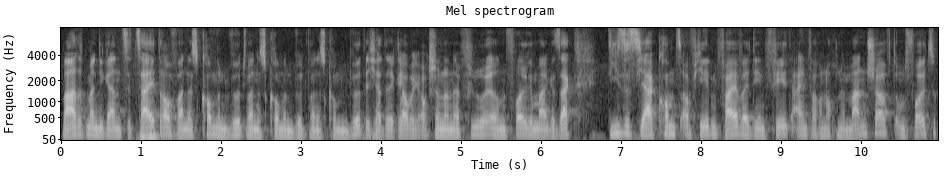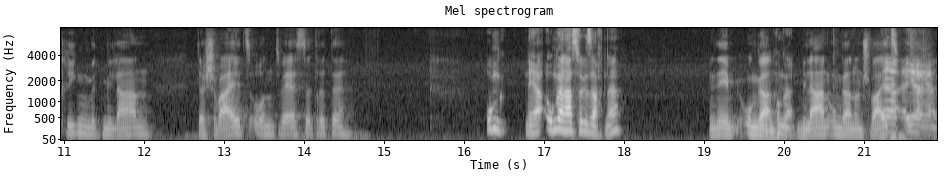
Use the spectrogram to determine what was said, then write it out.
wartet man die ganze Zeit drauf, wann es kommen wird, wann es kommen wird, wann es kommen wird. Ich hatte, glaube ich, auch schon in einer früheren Folge mal gesagt, dieses Jahr kommt es auf jeden Fall, weil denen fehlt einfach noch eine Mannschaft, um es vollzukriegen mit Milan, der Schweiz und wer ist der dritte? Un naja, Ungarn hast du gesagt, ne? Nee, Ungarn. Ungarn. Milan, Ungarn und Schweiz. Ja, ja, ja,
